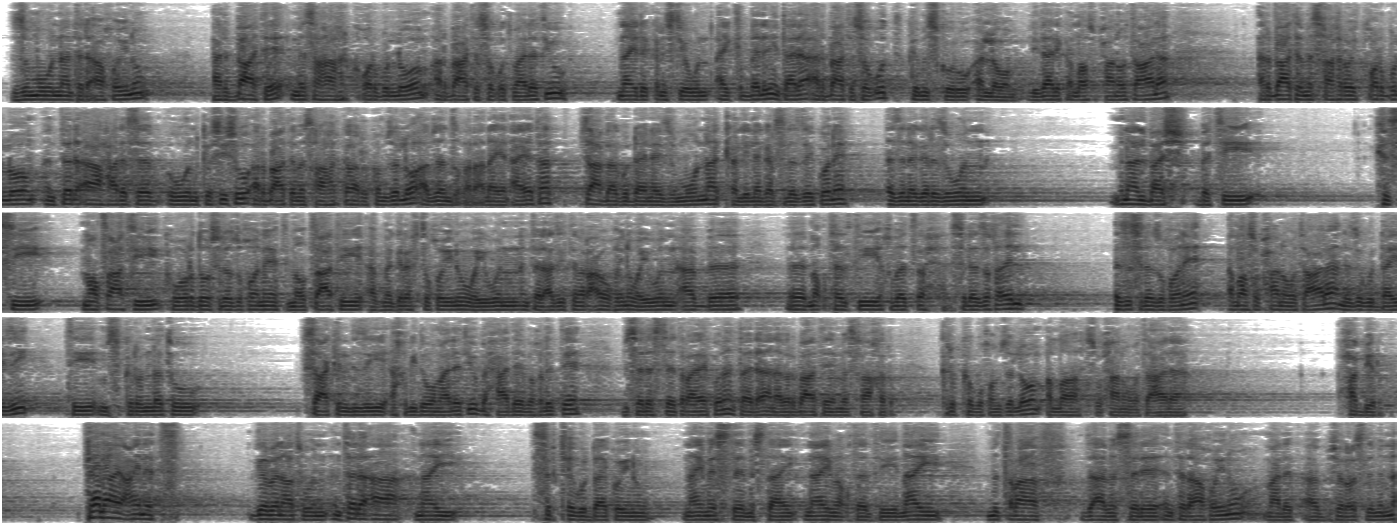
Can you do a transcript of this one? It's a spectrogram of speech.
ዝምውና እንተ ደኣ ኮይኑ ኣርባዕተ መሰኻኽር ክቐርቡ ኣለዎም፣ ኣርባዕተ ሰብኡት ማለት እዩ። ናይ ደቂ ኣንስትዮ እውን ኣይቅበልን እዩ፣ እንተ ኣርባዕተ ሰብኡት ክምስክሩ ኣለዎም። ሊዛሊክ ኣላህ ስብሓን ወተዓላ ኣርባዕተ መሰኻኽር ወይ ክቐርቡ ኣለዎም፣ እንተ ደኣ ሓደ ሰብ እውን ከሲሱ ኣርባዕተ መሰኻኽር ክቐርብ ከም ዘለዎ ኣብዘን ዝቐረእናየን ኣየታት ብዛዕባ ጉዳይ ናይ ዝምውና ቀሊል ነገር ስለ ዘይኮነ እዚ ነገር እዚ እውን ምናልባሽ በቲ ክሲ መቕጻዕቲ ክወርዶ ስለ ዝኾነ እቲ መቕጻዕቲ ኣብ መግረፍቲ ኮይኑ ወይ እውን እንተ ዘይተመርዓወ ኮይኑ ወይ እውን ኣብ መቕተልቲ ክበጽሕ ስለ ዝኽእል እዚ ስለ ዝኾነ ኣላ ስብሓን ወተዓላ ነዚ ጉዳይ እዚ እቲ ምስክርነቱ ክሳዕ ክንድዚ ኣኽቢድዎ ማለት እዩ። ብሓደ ብክልተ ብሰለስተ ጥራይ ኣይኮነን እንታይ ደኣ ናብ ኣርባዕተ መሰኻኽር ክርከቡ ከም ዘለዎም ኣላህ ስብሓነሁ ወተዓላ ሓቢሩ። ካልኣይ ዓይነት ገበናት እውን እንተ ደኣ ናይ ስርቂ ጉዳይ ኮይኑ ናይ መስተ ምስታይ፣ ናይ መቕተልቲ፣ ናይ ምፅራፍ ዝኣመሰለ እንተ ደኣ ኮይኑ ማለት ኣብ ሸርዒ እስልምና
